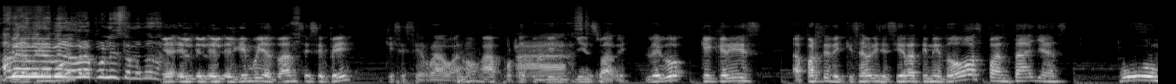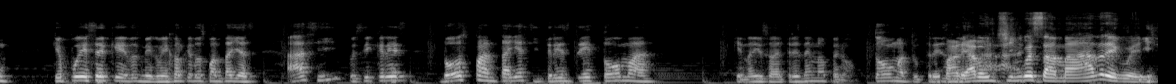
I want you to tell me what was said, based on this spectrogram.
a ver, a ver, a ver, ahora ponle esta mamada. El, el, el, Game Boy Advance SP que se cerraba, ¿no? Ah, portátil ah, bien, bien suave. Luego, ¿qué crees? Aparte de que se abre y se cierra, tiene dos pantallas. ¡Pum! ¿Qué puede ser que mejor que dos pantallas? Ah, sí, pues ¿qué crees? Dos pantallas y 3D, toma que nadie usaba el 3D, ¿no? Pero toma tu 3D. Mareaba un chingo esa madre, güey.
